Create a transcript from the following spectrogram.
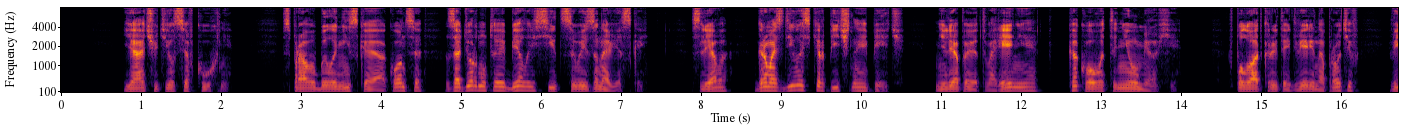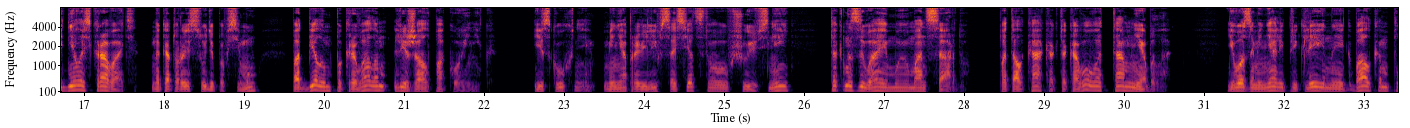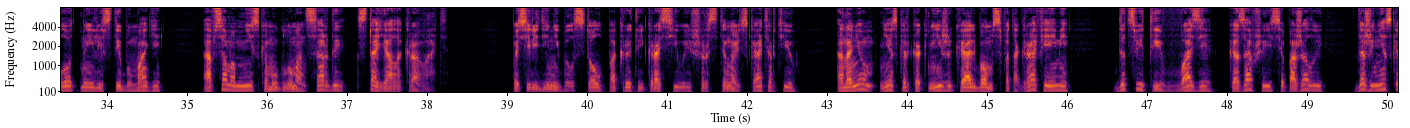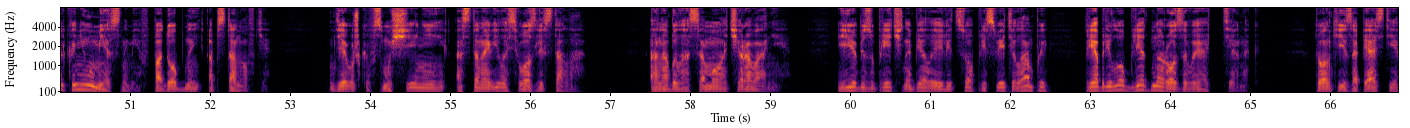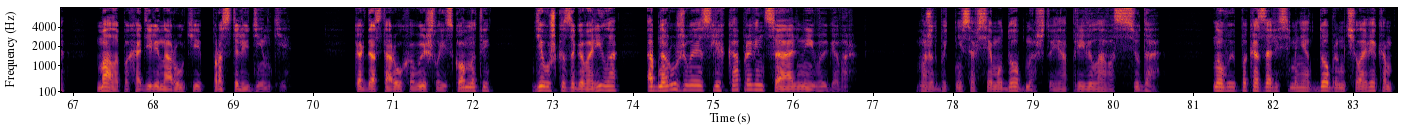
Я очутился в кухне. Справа было низкое оконце, задернутое белой ситцевой занавеской. Слева громоздилась кирпичная печь нелепое творение какого-то неумехи. В полуоткрытой двери напротив виднелась кровать, на которой, судя по всему, под белым покрывалом лежал покойник. Из кухни меня провели в соседствовавшую с ней так называемую мансарду. Потолка, как такового, там не было. Его заменяли приклеенные к балкам плотные листы бумаги, а в самом низком углу мансарды стояла кровать. Посередине был стол, покрытый красивой шерстяной скатертью, а на нем несколько книжек и альбом с фотографиями, да цветы в вазе, казавшиеся, пожалуй, даже несколько неуместными в подобной обстановке. Девушка в смущении остановилась возле стола. Она была само очарование. Ее безупречно белое лицо при свете лампы приобрело бледно-розовый оттенок. Тонкие запястья — мало походили на руки простолюдинки. Когда старуха вышла из комнаты, девушка заговорила, обнаруживая слегка провинциальный выговор. «Может быть, не совсем удобно, что я привела вас сюда, но вы показались мне добрым человеком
